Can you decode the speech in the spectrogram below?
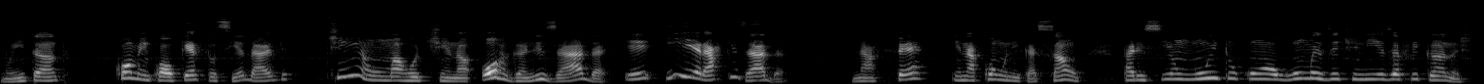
No entanto, como em qualquer sociedade, tinham uma rotina organizada e hierarquizada. Na fé e na comunicação, pareciam muito com algumas etnias africanas,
